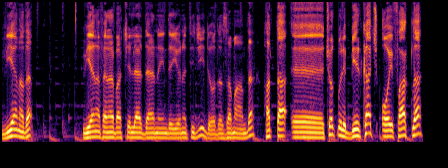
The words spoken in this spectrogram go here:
Viyana'da Viyana Fenerbahçeliler Derneği'nde yöneticiydi o da zamanında. Hatta ee, çok böyle birkaç oy farkla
